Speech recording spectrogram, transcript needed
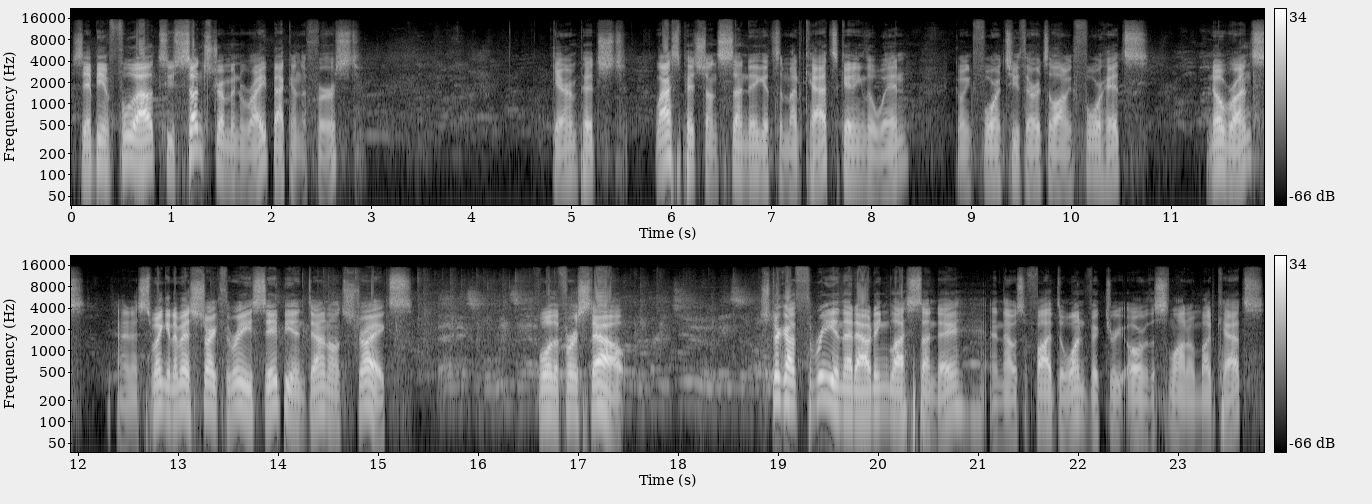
Sapien flew out to Sundstrom in right back in the first. Guerin pitched last pitched on Sunday against the Mudcats, getting the win, going four and two thirds, allowing four hits, no runs, and a swing and a miss, strike three. Sapien down on strikes for the first out. Struck out three in that outing last Sunday, and that was a 5 to 1 victory over the Solano Mudcats.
